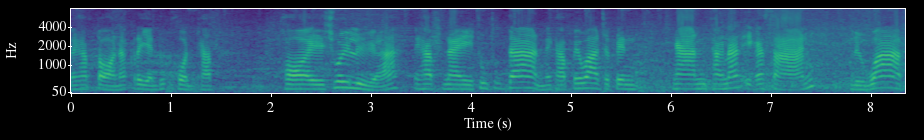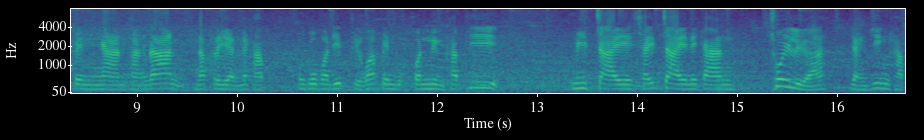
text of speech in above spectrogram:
นะครับ ต่อนักเรียนทุกคนครับ คอยช่วยเหลือนะครับในทุกๆด้านนะครับ ไม่ว่าจะเป็นงานทางด้านเอกสาร หรือว่าเป็นงานทางด้านนักเรียนนะครับ คุณครูพรทิพย์ถือว่าเป็นบุคคลหนึ่งครับที่มีใจใช้ใจในการช่วยเหลืออย่างยิ่งครับ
